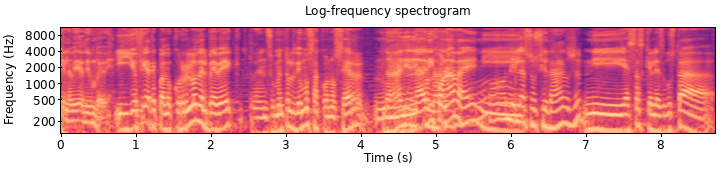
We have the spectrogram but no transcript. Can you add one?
que la vida de un bebé. Y yo fíjate, cuando ocurrió lo del bebé, pues, en su momento lo dimos a conocer, Nadie nadie, dijo dijo nada. nada, ¿eh? No, Ni, ni la sociedad, o sea. ni esas que les gusta,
